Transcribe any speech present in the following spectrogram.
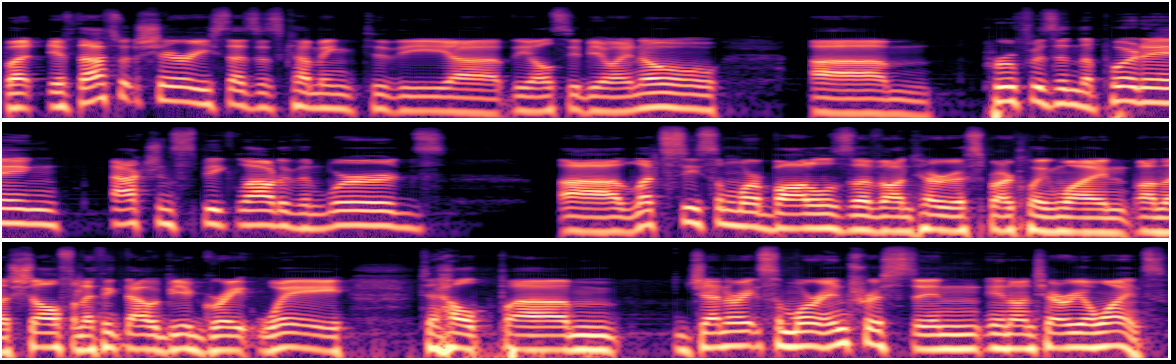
But if that's what Shari says is coming to the uh, the LCBO, I know um, proof is in the pudding. Actions speak louder than words. Uh, let's see some more bottles of Ontario sparkling wine on the shelf, and I think that would be a great way to help um, generate some more interest in in Ontario wines.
